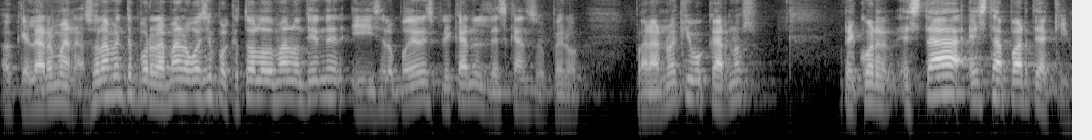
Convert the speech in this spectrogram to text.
Ok, la hermana. Solamente por la mano lo voy a decir porque todos los demás lo entienden y se lo podrían explicar en el descanso, pero para no equivocarnos, recuerden, está esta parte aquí.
